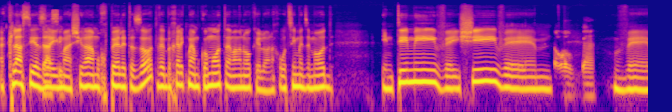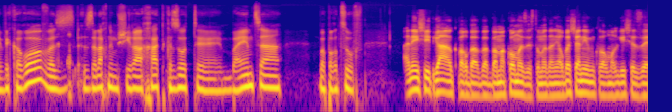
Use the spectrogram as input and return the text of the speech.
הקלאסי הזה עם השירה המוכפלת הזאת, ובחלק מהמקומות אמרנו, אוקיי, לא, אנחנו רוצים את זה מאוד אינטימי ואישי ו... קרוב, כן. ו- וקרוב, אז, אז הלכנו עם שירה אחת כזאת uh, באמצע, בפרצוף. אני אישית גם כבר במקום הזה, זאת אומרת, אני הרבה שנים כבר מרגיש שזה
